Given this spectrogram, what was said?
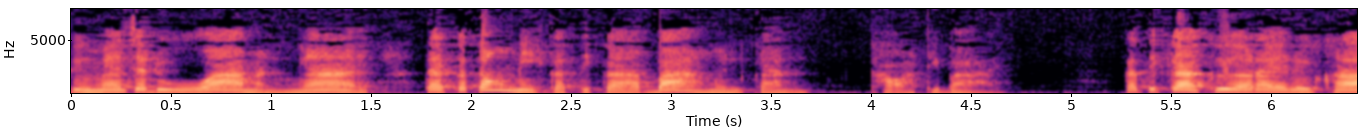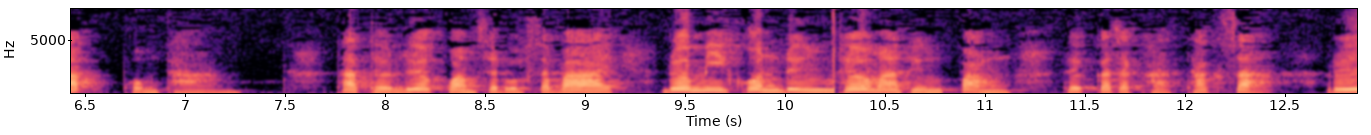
ถึงแม้จะดูว่ามันง่าย แต่ก็ต้องมีกติกาบ้างเหมือนกัน เขาอธิบาย กติกาคืออะไรหรือครับ ผมถามถ้าเธอเลือกความสะดวกสบาย โดยมีคนดึงเธอมาถึงฝั่ง เธอก็จะขาดทักษะ หรือ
